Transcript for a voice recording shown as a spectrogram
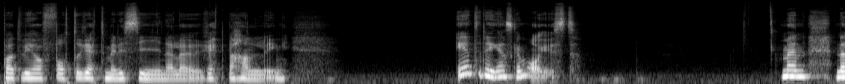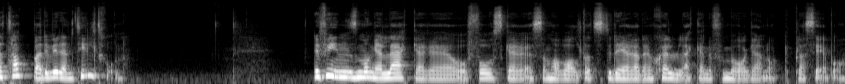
på att vi har fått rätt medicin eller rätt behandling, är inte det ganska magiskt? Men när tappade vi den tilltron? Det finns många läkare och forskare som har valt att studera den självläkande förmågan och placebo.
